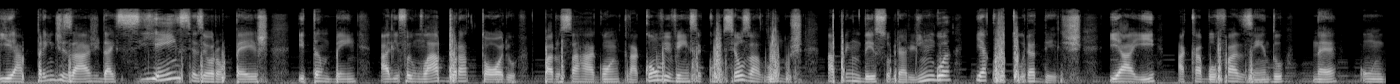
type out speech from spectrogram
e aprendizagem das ciências europeias e também ali foi um laboratório para o Sarragon na convivência com seus alunos aprender sobre a língua e a cultura deles. E aí acabou fazendo, né, um,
